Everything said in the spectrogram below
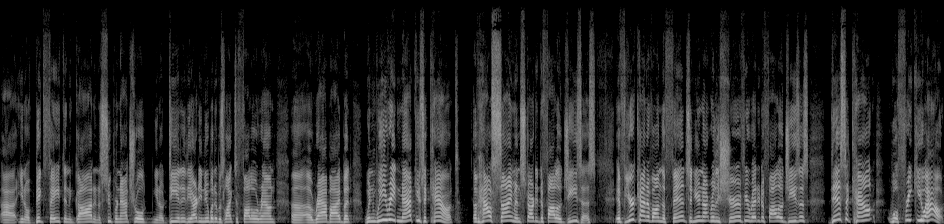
uh, you know, big faith in God and a supernatural, you know, deity. They already knew what it was like to follow around uh, a rabbi. But when we read Matthew's account of how Simon started to follow Jesus, if you're kind of on the fence and you're not really sure if you're ready to follow Jesus, this account will freak you out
